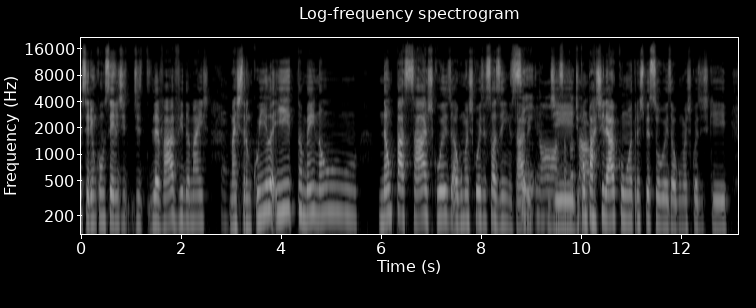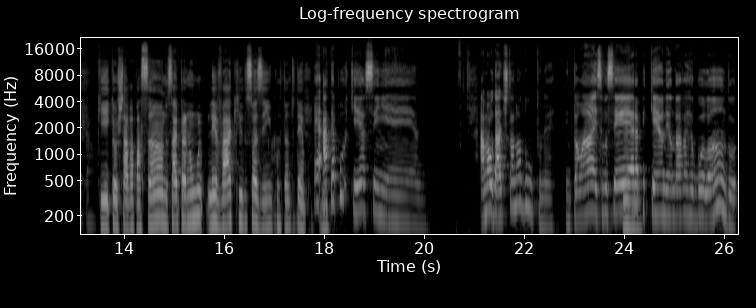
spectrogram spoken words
seria um conselho de, de levar a vida mais, É. mais tranquila e também não não passar as coisas, algumas coisas sozinho, sabe? Sim, nossa, de, de total. compartilhar com outras pessoas algumas coisas que, Total. que, que eu estava passando, sabe? Pra não levar aquilo sozinho por tanto tempo. É, até porque, assim, é... a maldade está no adulto, né? Então, ai, se você Uhum. era pequeno e andava rebolando,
